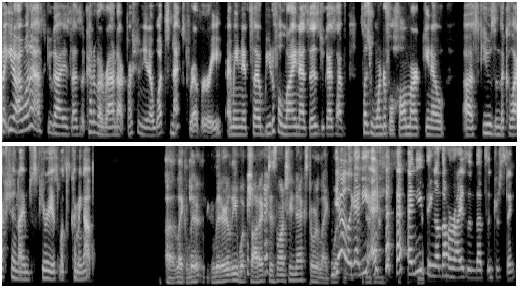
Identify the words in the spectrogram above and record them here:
but you know, I want to ask you guys as a kind of a round out question. You know, what's next, Reverie? I mean, it's a beautiful line as is. You guys have such wonderful hallmark, you know, uh, SKUs in the collection. I'm just curious what's coming up. Uh, like, lit- literally, what product is launching next, or like, yeah, like any anything on the horizon that's interesting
